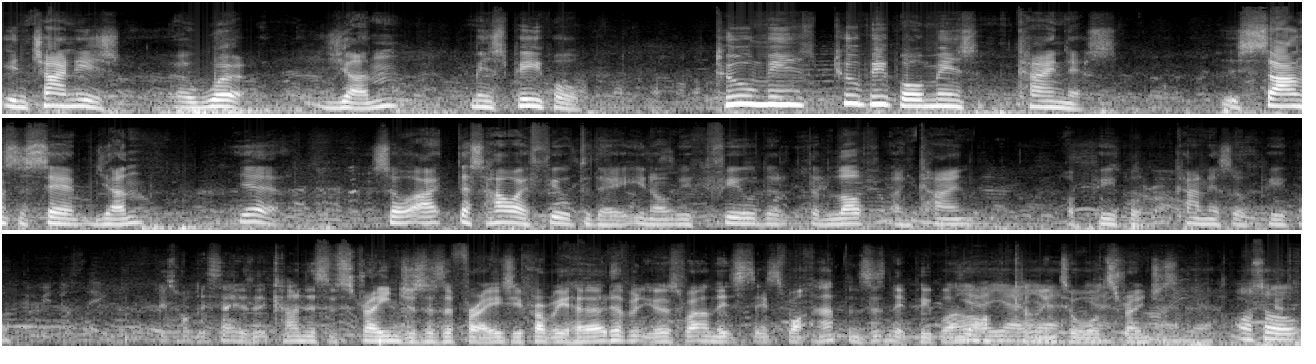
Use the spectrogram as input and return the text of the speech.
in Chinese uh, word, yan means people. Two means two people means kindness. It sounds the same, yan. Yeah. So I, that's how I feel today. You know, we feel the, the love and kind of people, kindness of people. It's what they say is that kindness of strangers is a phrase you've probably heard, haven't you, as well? And it's, it's what happens, isn't it? People are kind towards strangers. yeah. Also,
